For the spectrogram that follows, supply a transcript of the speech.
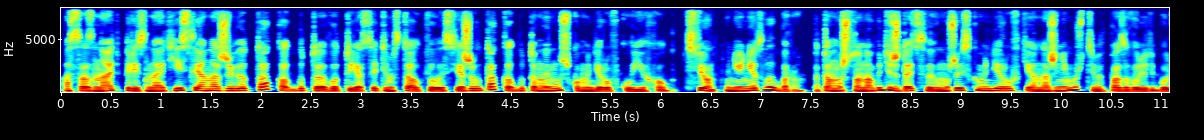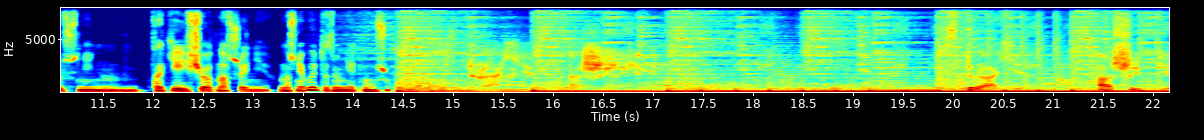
осознать, признать. Если она живет так, как будто вот я с этим сталкивалась, я живу так, как будто мой муж в командировку уехал. Все, у нее нет выбора, потому что она будет ждать своего мужа из командировки. Она же не может себе позволить больше ни... какие еще отношения. Она же не будет изменять мужу. Страхи, ошибки, Страхи. Ошибки.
